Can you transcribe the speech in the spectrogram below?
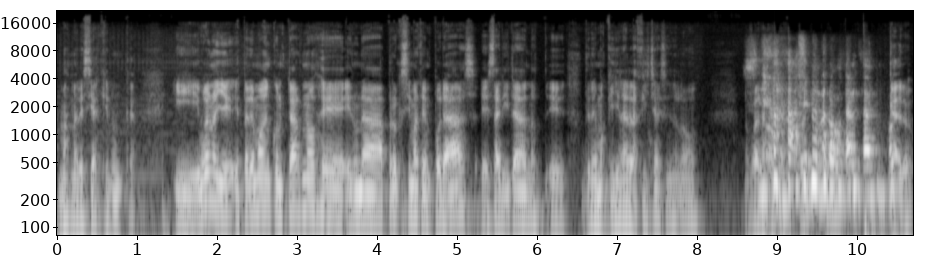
Más merecidas que nunca. Y bueno, esperemos encontrarnos en una próxima temporada. Sarita, tenemos que llenar la ficha, si no lo si no, no nos van a dar. Claro.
